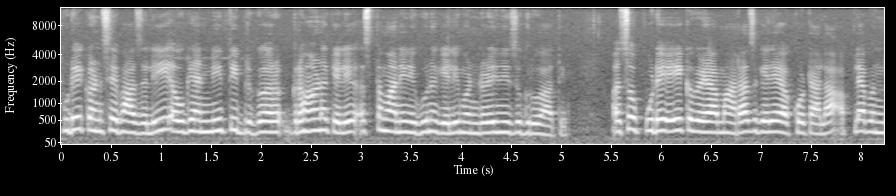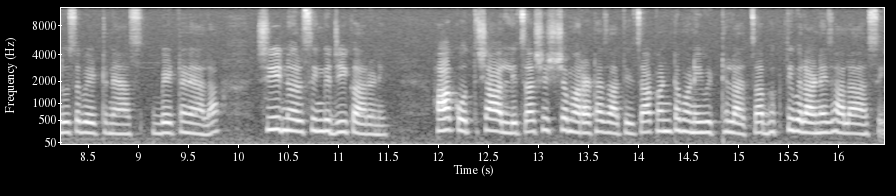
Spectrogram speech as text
पुढे कणसे भाजली अवघ्यांनी ती ग्रहण केले अस्तमाने निघून गेली मंडळी निजगृहातील असो पुढे एक वेळा महाराज गेले अकोटाला आपल्या बंधूस भेटण्यास भेटण्याला श्री नरसिंगजी कारणे. हा कोतशा अल्लीचा शिष्य मराठा जातीचा कंठमणी विठ्ठलाचा भक्तिबलाने झाला असे.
